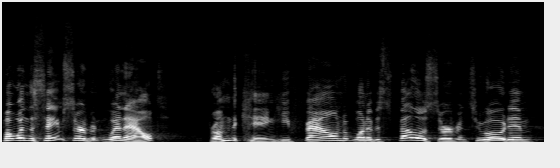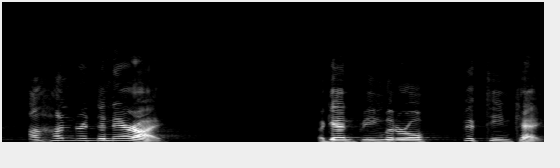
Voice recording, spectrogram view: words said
But when the same servant went out, from the king, he found one of his fellow servants who owed him a hundred denarii. Again, being literal, 15K.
